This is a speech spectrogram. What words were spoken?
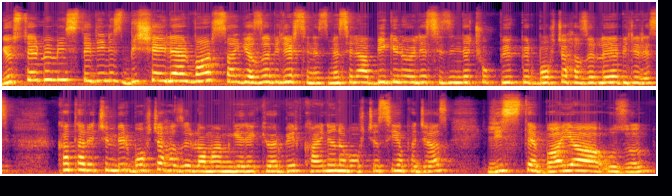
Göstermemi istediğiniz bir şeyler varsa yazabilirsiniz. Mesela bir gün öyle sizinle çok büyük bir bohça hazırlayabiliriz. Katar için bir bohça hazırlamam gerekiyor. Bir kaynana bohçası yapacağız. Liste bayağı uzun.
